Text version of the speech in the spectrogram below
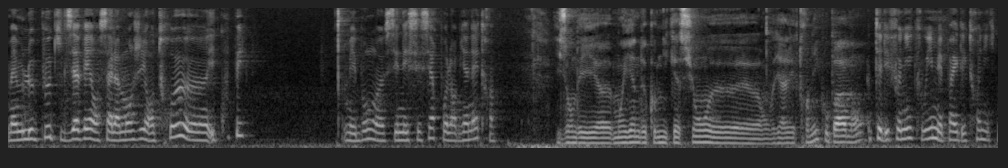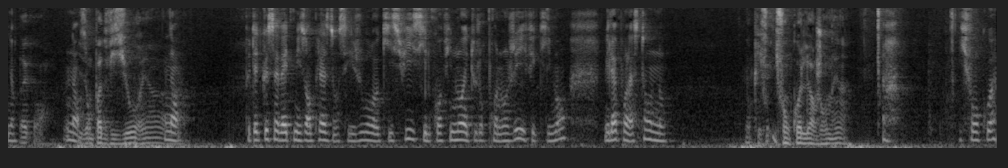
Même le peu qu'ils avaient en salle à manger entre eux est coupé. Mais bon, c'est nécessaire pour leur bien-être. Ils ont des euh, moyens de communication, euh, on va dire électronique ou pas, non? Téléphonique, oui, mais pas électronique, non. D'accord. Ils n'ont pas de visio, rien Non. Peut-être que ça va être mis en place dans ces jours qui suivent, si le confinement est toujours prolongé, effectivement. Mais là, pour l'instant, non. Donc, ils font quoi de leur journée là? Ah, Ils font quoi?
